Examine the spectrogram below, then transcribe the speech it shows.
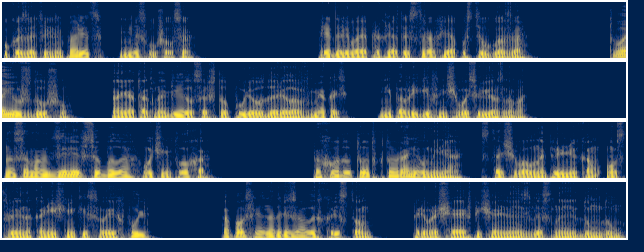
Указательный палец не слушался. Преодолевая проклятый страх, я опустил глаза. «Твою ж душу!» А я так надеялся, что пуля ударила в мякоть, не повредив ничего серьезного. На самом деле все было очень плохо. Походу, тот, кто ранил меня, стачивал напильником острые наконечники своих пуль, а после надрезал их крестом, превращая в печально известный дум-дум.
